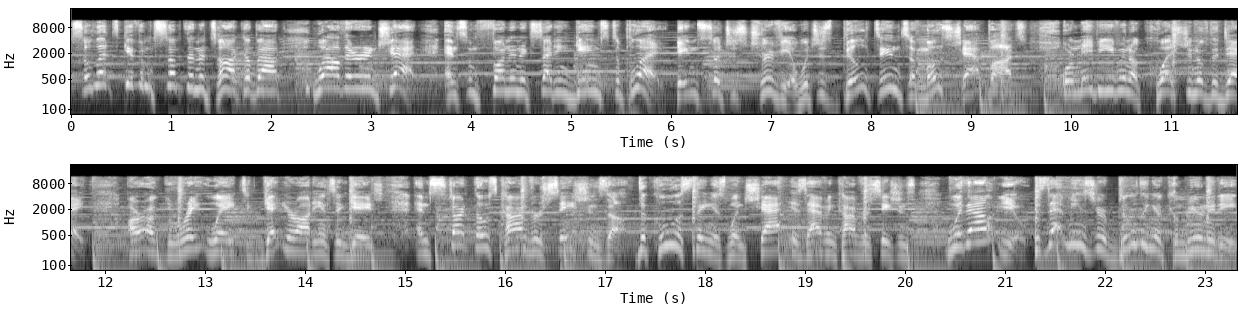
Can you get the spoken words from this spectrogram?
So let's give them something to talk about while they're in chat and some fun and exciting games to play. Games such as trivia, which is built into most chatbots, or maybe even a question of the day, are a great way to get your audience engaged and start those conversations up. The coolest thing is when chat is having conversations without you, because that means you're building a community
